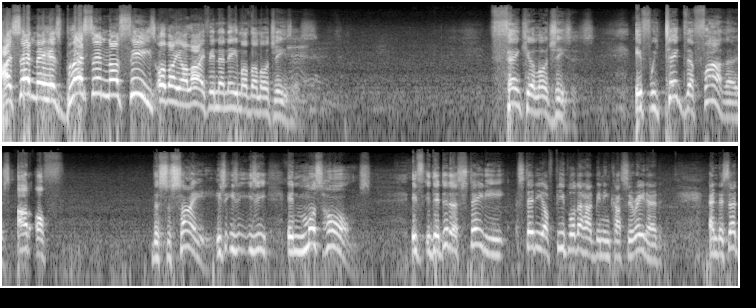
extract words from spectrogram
I said, may his blessing not cease over your life in the name of the Lord Jesus. Thank you, Lord Jesus. If we take the fathers out of the society. You see, you see, in most homes, if they did a study, study of people that had been incarcerated, and they said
